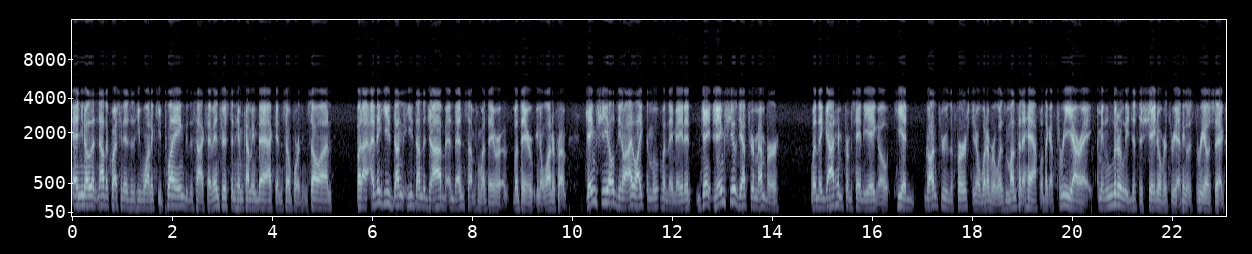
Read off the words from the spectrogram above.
And you know that now the question is, does he want to keep playing? Do the Sox have interest in him coming back, and so forth and so on? But I, I think he's done he's done the job and then some from what they were what they you know wanted from James Shields. You know, I like the move when they made it. James, James Shields, you have to remember when they got him from San Diego, he had gone through the first, you know, whatever it was, month and a half with like a three ERA. I mean, literally just a shade over three. I think it was 306.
